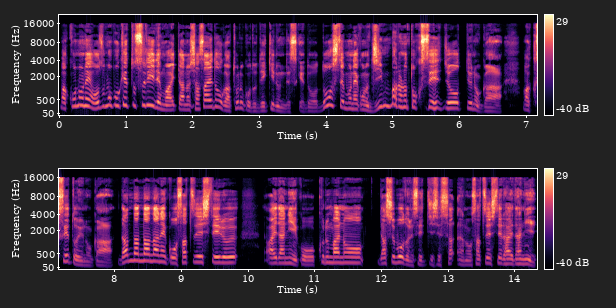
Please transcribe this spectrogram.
まあ、このね、Osmo Pocket 3でもあいたあの、車載動画を撮ることできるんですけど、どうしてもね、このジンバルの特性上っていうのが、まあ、癖というのか、だんだんだんだんね、こう撮影している間に、こう、車のダッシュボードに設置してさ、あの、撮影してる間に、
